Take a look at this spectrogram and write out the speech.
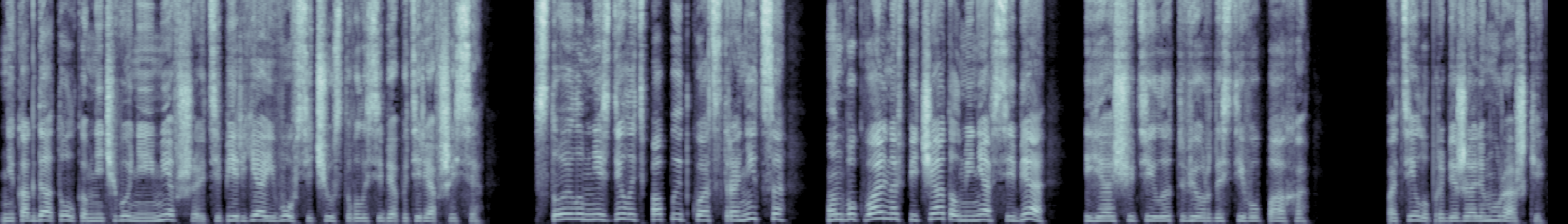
Никогда толком ничего не имевшая, теперь я и вовсе чувствовала себя потерявшейся. Стоило мне сделать попытку отстраниться, он буквально впечатал меня в себя, и я ощутила твердость его паха. По телу пробежали мурашки.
